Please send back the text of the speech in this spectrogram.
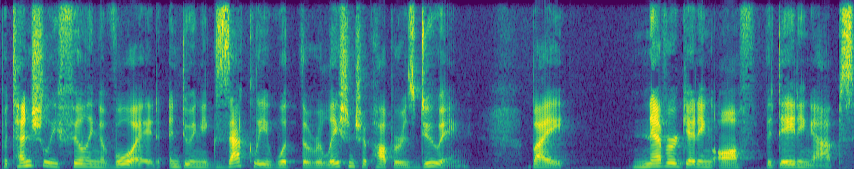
potentially filling a void and doing exactly what the relationship hopper is doing by never getting off the dating apps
